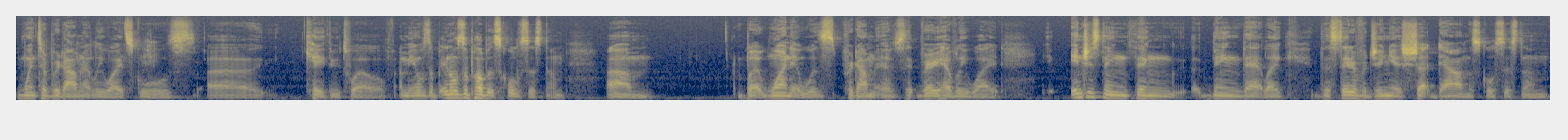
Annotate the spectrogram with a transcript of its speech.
went to predominantly white schools, uh, K through twelve. I mean, it was a, it was a public school system, um, but one it was predominantly it was very heavily white. Interesting thing being that like the state of Virginia shut down the school system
